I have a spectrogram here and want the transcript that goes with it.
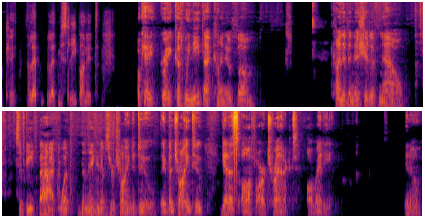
Okay, let let me sleep on it. Okay, great, because we need that kind of um, kind of initiative now to beat back what the negatives are trying to do. They've been trying to get us off our tract already. You know,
